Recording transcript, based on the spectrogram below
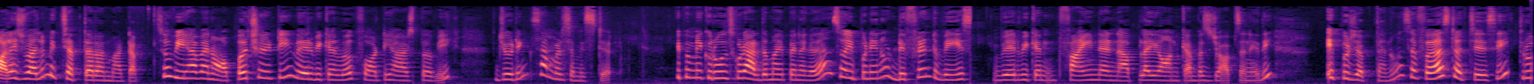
కాలేజ్ వాళ్ళు మీకు చెప్తారనమాట so we have an opportunity where we can work forty hours per week during summer semester ఇప్పుడు మీకు రూల్స్ కూడా అర్థమైపోయినాయి కదా? సో ఇప్పుడు నేను different ways where we can find and apply on campus jobs అనేది ఇప్పుడు చెప్తాను. సో ఫస్ట్ వచ్చేసి త్రూ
